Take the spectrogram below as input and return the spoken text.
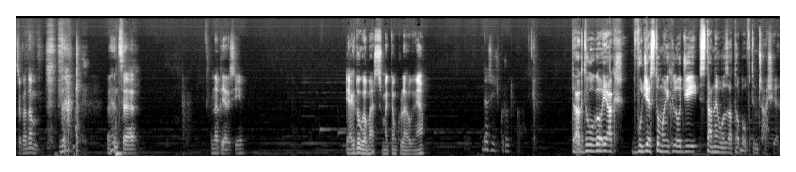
Zakładam ręce na piersi. Jak długo masz trzymać tą kulę ognia? Dosyć krótko. Tak długo jak 20 moich ludzi stanęło za tobą w tym czasie.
